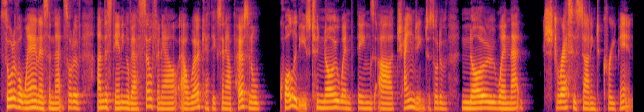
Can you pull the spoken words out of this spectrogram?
sort of awareness and that sort of understanding of ourself and our, our work ethics and our personal qualities to know when things are changing, to sort of know when that stress is starting to creep in.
